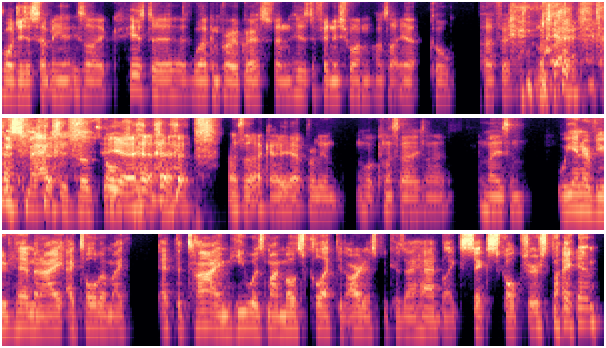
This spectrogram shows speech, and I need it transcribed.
Roger just sent me. He's like, here's the work in progress, and here's the finished one. I was like, yeah, cool, perfect. yeah, he smashes those sculptures. yeah. I was like, okay, yeah, brilliant. What can I say? Like, amazing. we interviewed him and I, I told him I at the time he was my most collected artist because I had like six sculptures by him.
